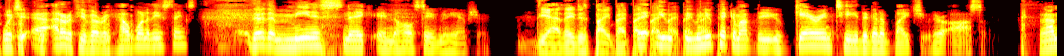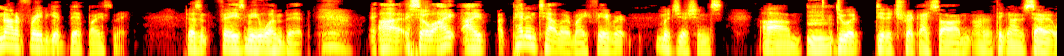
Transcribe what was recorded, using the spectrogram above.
which uh, I don't know if you've ever held one of these things. They're the meanest snake in the whole state of New Hampshire. yeah, they just bite, bite, bite, They- bite, you- bite, bite. when you pick them up, you guarantee they're going to bite you. They're awesome, and I'm not afraid to get bit by a snake. Doesn't faze me one bit. Uh, so I, I, Penn and Teller, my favorite magicians, um, Mm. do a did a trick I saw on, on I think on Saturday Night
